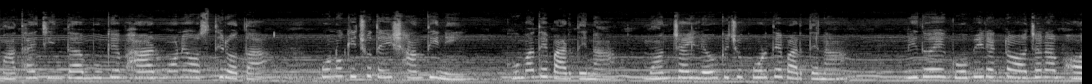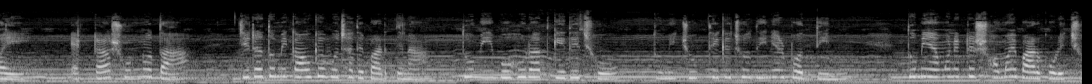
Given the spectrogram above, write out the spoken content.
মাথায় চিন্তা, বুকে ভার, মনে অস্থিরতা, কোনো কিছুতেই শান্তি নেই, ঘুমাতে পারতে না, মন চাইলেও কিছু করতে পারতে না। হৃদয়ে গভীর একটা অজানা ভয়, একটা শূন্যতা, যেটা তুমি কাউকে বোঝাতে পারতে না। তুমি বহু রাত কেঁদেছো, তুমি চুপ থেকেছো দিনের পর দিন। তুমি এমন একটা সময় বার করেছ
